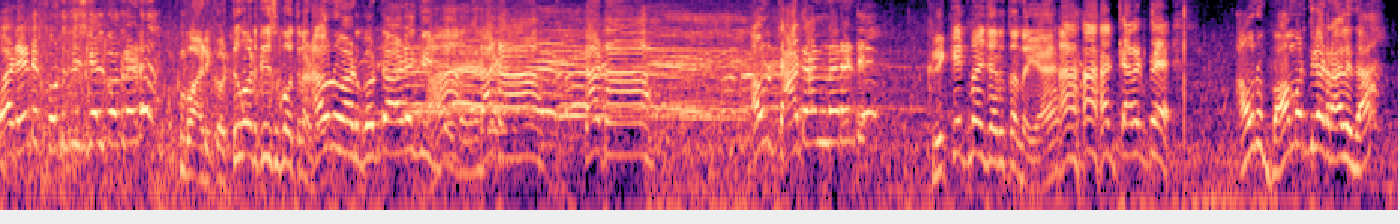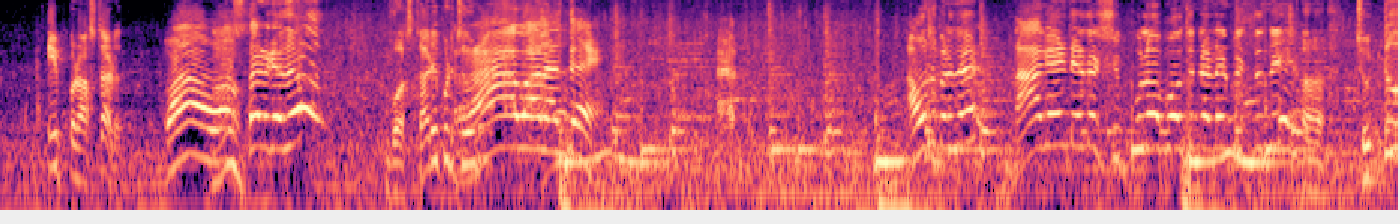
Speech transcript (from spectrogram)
వాడేంటి కొట్టు తీసుకెళ్ళిపోతున్నాడు? వాడి కొట్టు వాడు తీసుకుపోతున్నాడు. అవును వాడు కొట్టు ఆడే ఆ, తీసుకెళ్తాడు. టాటా టాటా. అవును టాటా అన్నారండి క్రికెట్ మ్యాచ్ జరుగుతుందయ్యా. కరెక్టే. అవును బామర్తి గారు రాలేదా? ఇప్పుడు వస్తాడు. వా వస్తాడు కదా? వస్తాడు ఇప్పుడు చూడు. రావాలంతే. అవును బ్రదర్ నాగేంటి ఏదో షిప్పులో పోతున్నాడు అనిపిస్తుంది? ఆ, చుట్టూ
